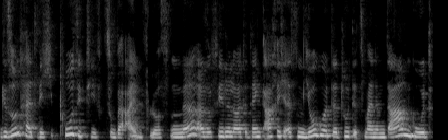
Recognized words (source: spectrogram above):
gesundheitlich positiv zu beeinflussen. Ne? Also viele Leute denken, ach, ich esse einen Joghurt, der tut jetzt meinem Darm gut.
